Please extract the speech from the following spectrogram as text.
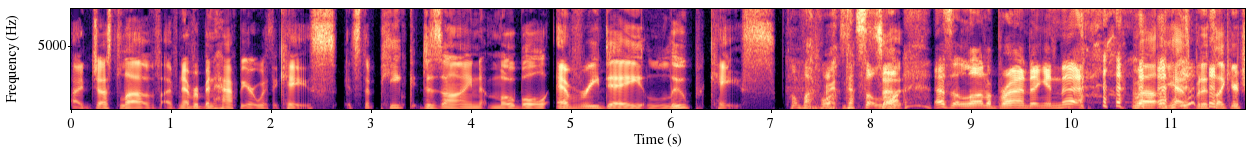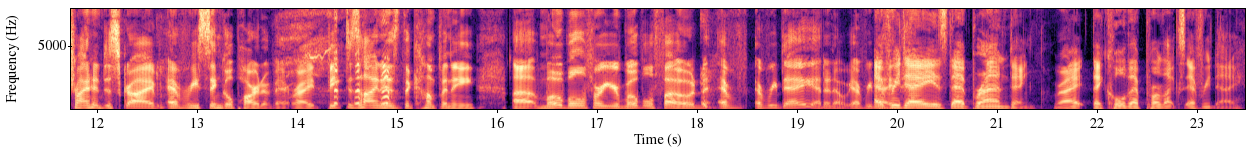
I just love, I've never been happier with a case. It's the Peak Design Mobile Everyday Loop Case. Oh my Right, word, that's a so- lot. That's a lot of branding in there. Well, yes, but it's like you're trying to describe every single part of it, right? Peak Design is the company. Uh, mobile for your mobile phone every, every day. I don't know every day. every day is their branding, right? They call their products every day.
